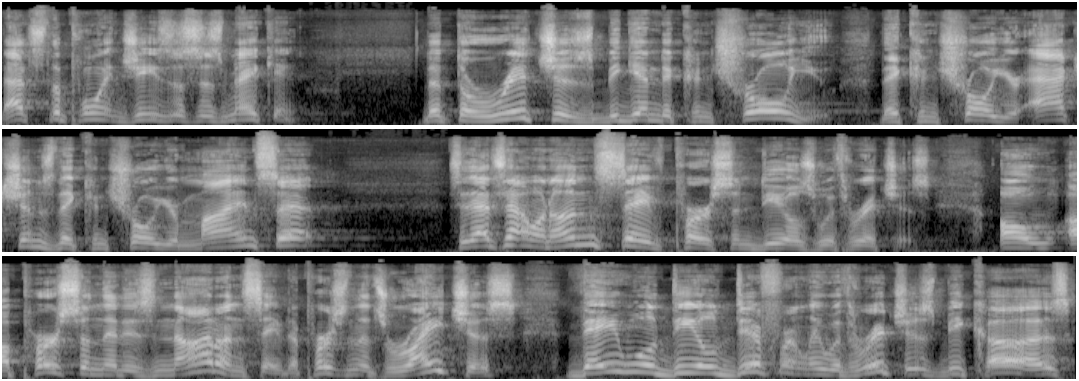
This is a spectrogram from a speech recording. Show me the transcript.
That's the point Jesus is making. That the riches begin to control you. They control your actions, they control your mindset. See, that's how an unsaved person deals with riches a, a person that is not unsaved, a person that's righteous, they will deal differently with riches because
